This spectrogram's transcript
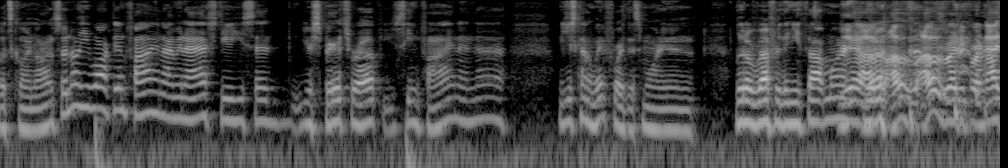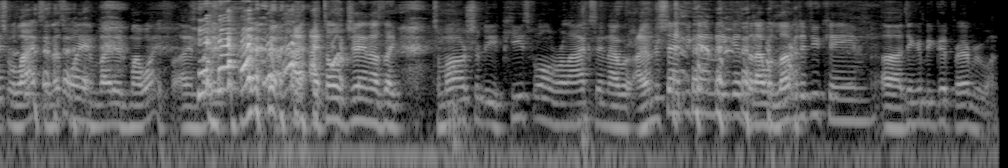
what's going on. So no, you walked in fine. I mean, I asked you. You said your spirits were up. You seemed fine, and uh, we just kind of went for it this morning. And a little rougher than you thought, Mark. Yeah, I, I was I was ready for a nice relaxing. That's why I invited my wife. I, invited, I, I told Jen I was like, tomorrow should be peaceful and relaxing. I, I understand if you can't make it, but I would love it if you came. Uh, I think it'd be good for everyone.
